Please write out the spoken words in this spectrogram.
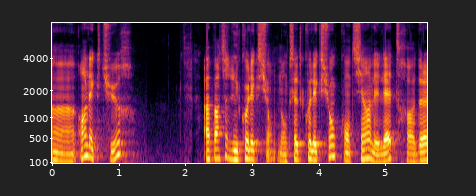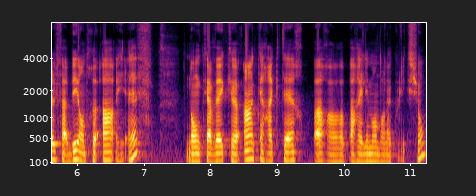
euh, en lecture à partir d'une collection. Donc cette collection contient les lettres de l'alphabet entre A et F, donc avec un caractère par, euh, par élément dans la collection.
